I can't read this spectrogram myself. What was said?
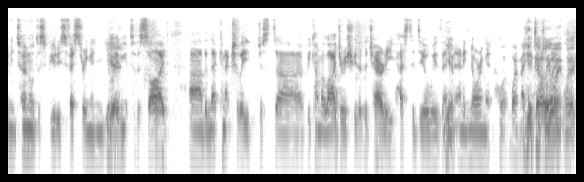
an internal dispute is festering and you're Yeah. leaving it to the side. Uh, then that can actually just uh, become a larger issue that the charity has to deal with, and, Yep. and ignoring it won't make it it definitely away. won't work.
